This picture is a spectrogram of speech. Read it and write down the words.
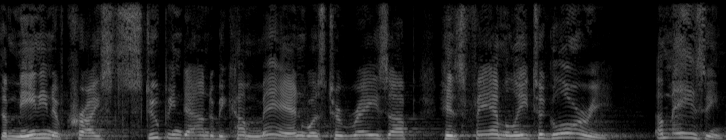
The meaning of Christ stooping down to become man was to raise up his family to glory. Amazing.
